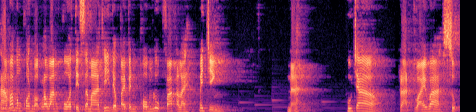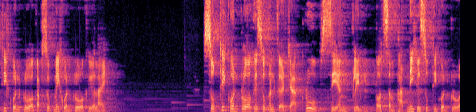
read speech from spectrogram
ถามว่าบางคนบอกระวังกลัวติดสมาธิ เดี๋ยวไปเป็นพรมลูกฟักอะไร ไม่จริงนะผู้เจ้าตรัสไว้ว่าสุขที่ควรกลัวกับสุขไม่ควรกลัวคืออะไร สุขที่ควรกลัวคือสุขอันเกิดจากรูปเสียงกลิ่นรสสัมผัสนี่คือสุขที่ควรกลัว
